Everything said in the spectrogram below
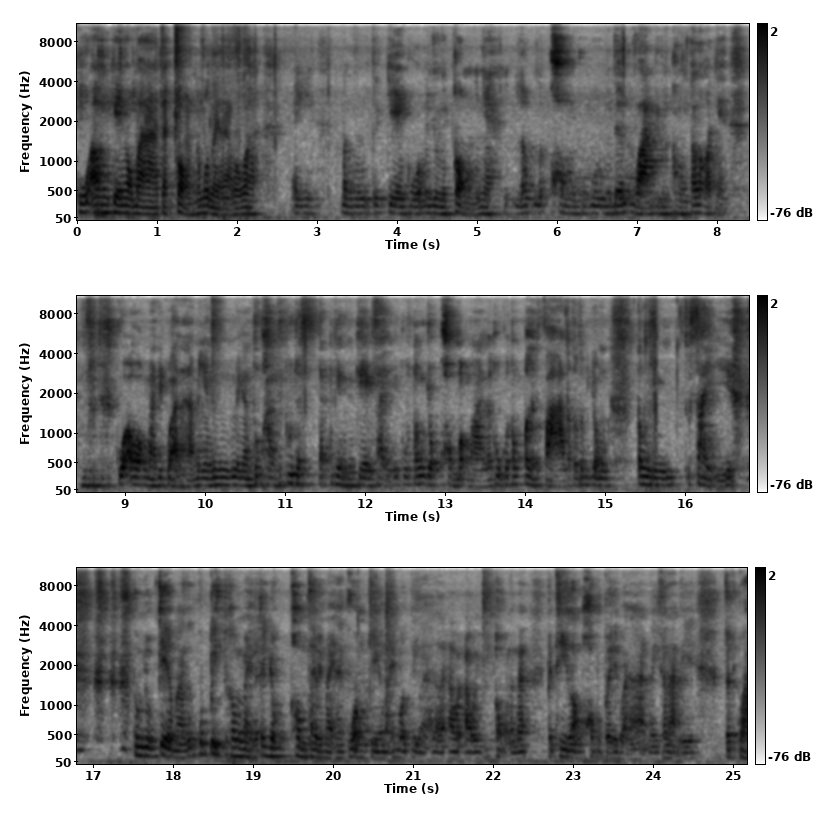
กูเอากางเกงออกมาจากกล่องทั้งหมดเลยนะเพราะว่าไอ้ มันเกงกูมันอยู่ในกล่องไงแล้วแล้วคอมกูมันจะวางอยู่ในกล่องตลอดไงกูเอาออกมาดีกว่านะฮะไม่งั้นไม่งั้นทุกครั้งที่กูจะจับเปลี่ยนกางเกงใส่นี่กูต้องยกคอมออกมาแล้วกูก็ต้องเปิดฝาแล้วก็ต้องยงต้องใส่ต้องยกเกงมาแล้วกูปิดเข้าไปใหม่แล้วก็ยกคอมใส่ไปใหม่นะกูเอาเกงมาให้หมดดีกว่าแล้วเอาเอาไอ้กล่องนั้นนะเป็นที่รองคอมกูไปดีกว่านะในขณะนี้จนกว่า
